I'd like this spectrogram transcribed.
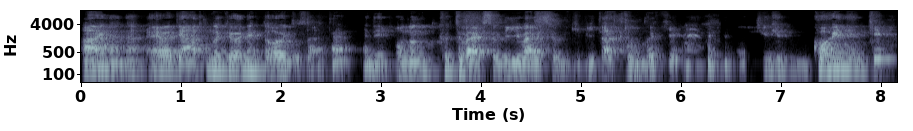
Aynen. Evet ya aklımdaki örnek de oydu zaten. Hani onun kötü versiyonu, iyi versiyonu gibiydi aklımdaki. Çünkü Cohen'inki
